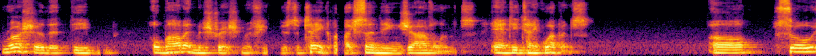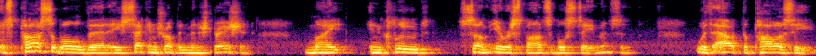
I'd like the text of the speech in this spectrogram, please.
Russia that the Obama administration refused to take, like sending javelins, anti tank weapons. Uh, so it's possible that a second Trump administration might include some irresponsible statements without the policy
